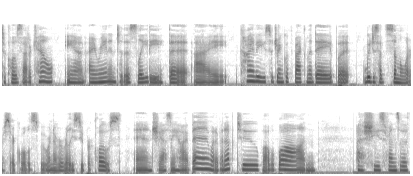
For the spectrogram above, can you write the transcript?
to close that account, and I ran into this lady that I kind of used to drink with back in the day, but we just had similar circles. We were never really super close and she asked me how I've been, what I've been up to, blah blah blah, and uh, she's friends with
